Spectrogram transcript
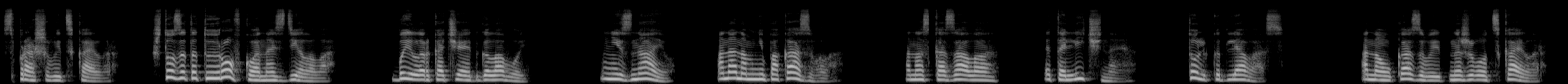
Спрашивает Скайлор. Что за татуировку она сделала? Бейлор качает головой. Не знаю. Она нам не показывала. Она сказала, это личное, только для вас. Она указывает на живот Скайлор.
